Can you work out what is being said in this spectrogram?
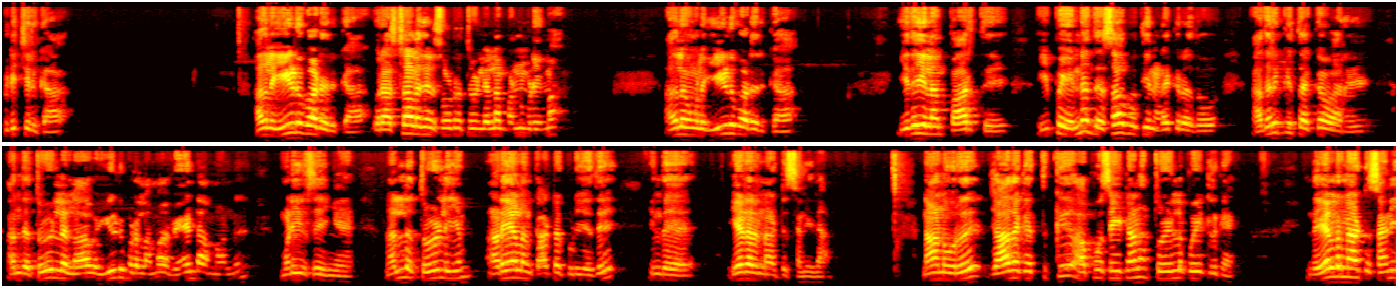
பிடிச்சிருக்கா? அதில் ஈடுபாடு இருக்கா? ஒரு அஸ்ட்ராலஜர் சொல்கிற தொழில் எல்லாம் பண்ண முடியுமா? அதில் உங்களுக்கு ஈடுபாடு இருக்கா? இதையெல்லாம் பார்த்து இப்போ என்ன தசாபுத்தி நடக்கிறதோ அதற்கு தக்கவாறு அந்த தொழிலில் லாபம் ஈடுபடலாமா வேண்டாமான்னு முடிவு செய்யுங்க. நல்ல தொழிலையும் அடையாளம் காட்டக்கூடியது இந்த ஏழரை நாட்டு சனி தான். நான் ஒரு ஜாதகத்துக்கு ஆப்போசிட்டான தொழிலில் போயிட்டு இருக்கேன் இந்த ஏழரை நாட்டு சனி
